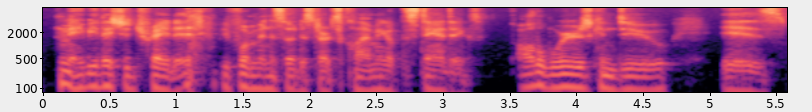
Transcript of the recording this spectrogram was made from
Maybe they should trade it before Minnesota starts climbing up the standings. All the Warriors can do is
